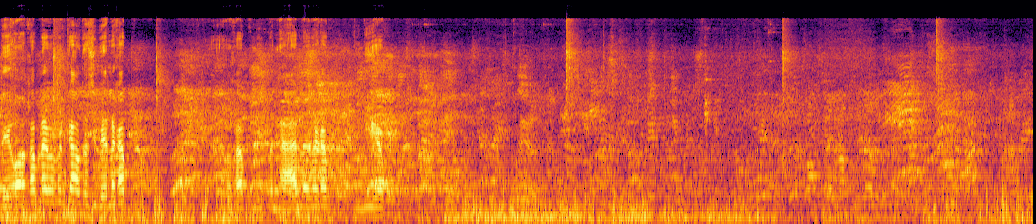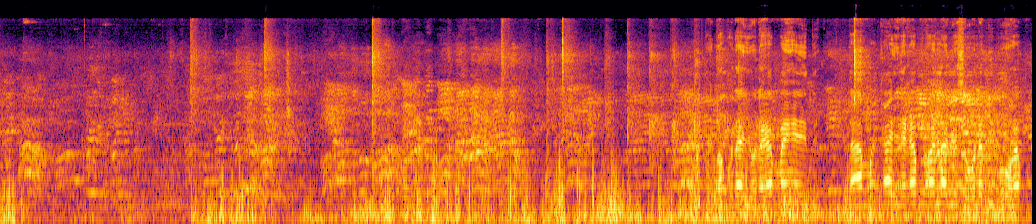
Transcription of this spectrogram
เตะออกครับไล่มาเป็น9ต่อ11แล้วครับเอาครับมีปัญหาแล้วนะครับทีนี้ครับล็อกก็ได้อยู่นะครับ ไม่ให้ตามมาใกล้นะครับน้อยลาบยโสและปีโป้ครับ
